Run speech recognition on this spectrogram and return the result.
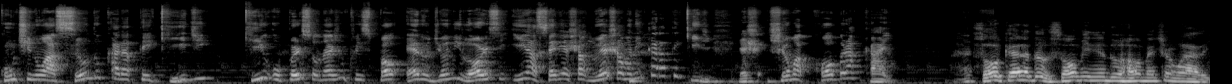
continuação do Karate Kid, que o personagem principal era o Johnny Lawrence e a série ia chamar, não ia chamar nem Karate Kid, ia chama Cobra Kai. Só o cara do. Só o menino do How Met Your Mother.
